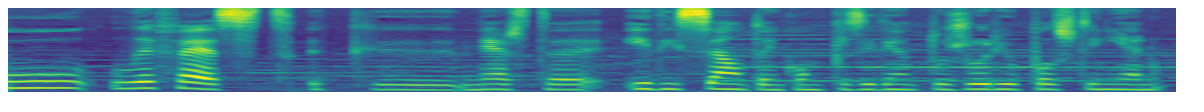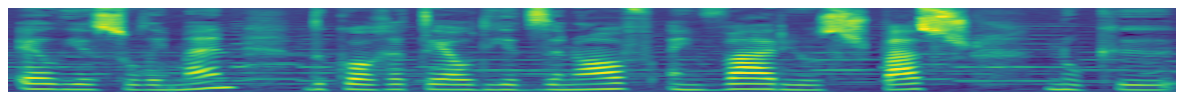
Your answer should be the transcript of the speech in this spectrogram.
O Lefest, que nesta edição tem como presidente do júri o palestiniano Elias Suleiman, decorre até ao dia 19 em vários espaços. No que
